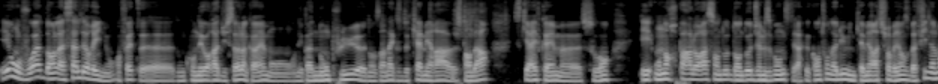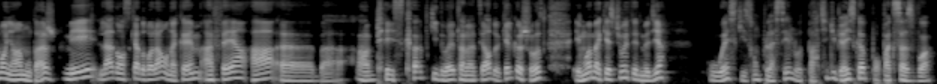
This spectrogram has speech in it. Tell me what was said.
et on voit dans la salle de réunion. En fait, donc on est au ras du sol hein, quand même. On n'est pas non plus dans un axe de caméra standard, ce qui arrive quand même souvent. Et on en reparlera sans doute dans d'autres James Bond, c'est-à-dire que quand on allume une caméra de surveillance, bah finalement il y a un montage. Mais là, dans ce cadre-là, on a quand même affaire à euh, bah, un périscope qui doit être à l'intérieur de quelque chose. Et moi, ma question était de me dire où est-ce qu'ils ont placé l'autre partie du périscope pour pas que ça se voit.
